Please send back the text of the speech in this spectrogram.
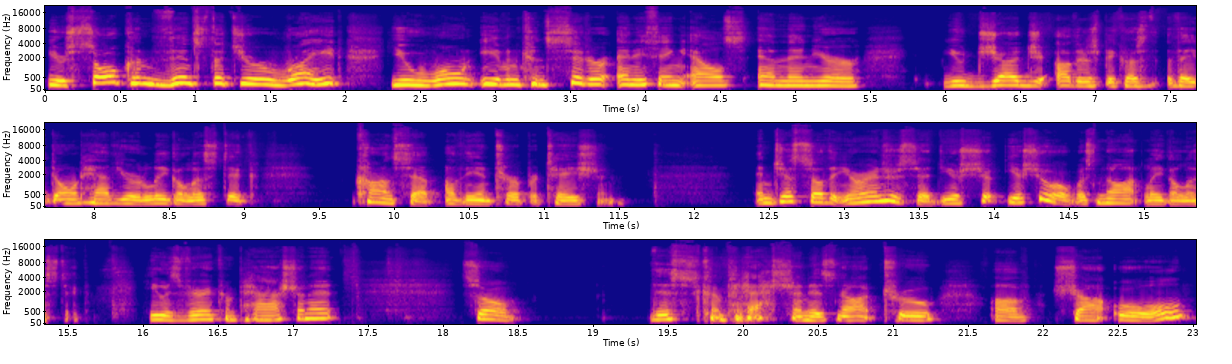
You're so convinced that you're right, you won't even consider anything else, and then you're you judge others because they don't have your legalistic concept of the interpretation. And just so that you're interested, Yeshua was not legalistic. He was very compassionate. So this compassion is not true of Shaul,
